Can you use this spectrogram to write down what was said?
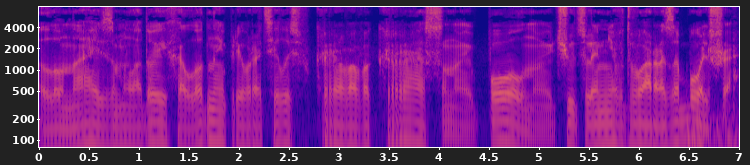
Луна из молодой и холодной превратилась в кроваво-красную, полную, чуть ли не в два раза больше.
